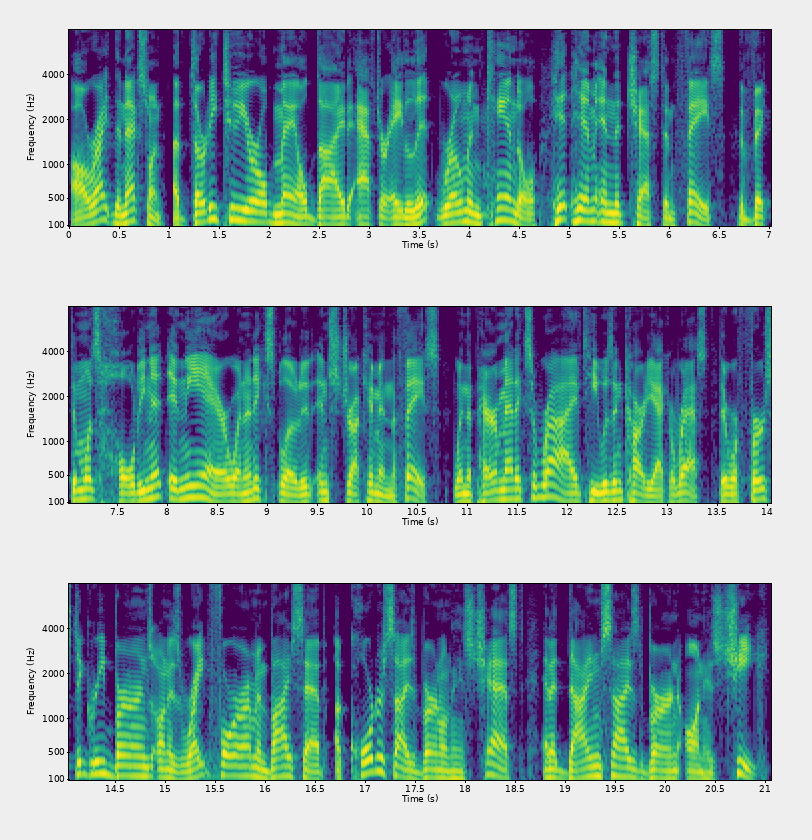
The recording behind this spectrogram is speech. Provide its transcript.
All right, the next one. A 32 year old male died after a lit Roman candle hit him in the chest and face. The victim was holding it in the air when it exploded and struck him in the face. When the paramedics arrived, he was in cardiac arrest. There were first degree burns on his right forearm and bicep, a quarter sized burn on his chest, and a dime sized burn on his cheek.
